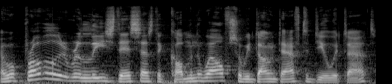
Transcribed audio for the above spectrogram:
And we'll probably release this as the Commonwealth, so we don't have to deal with that.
